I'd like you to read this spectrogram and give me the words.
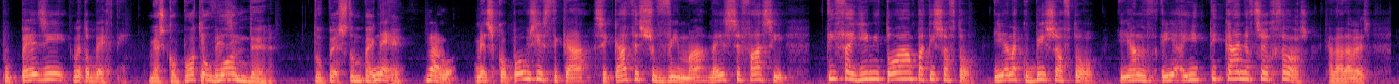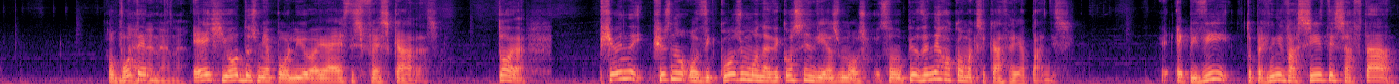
που παίζει με τον παίχτη. Με σκοπό το παίζει... wonder του, στον παίχτη. Ναι, μπράβο. Με σκοπό ουσιαστικά σε κάθε σου βήμα να είσαι σε φάση τι θα γίνει τώρα αν πατήσω αυτό ή αν ακουμπήσω αυτό ή, αν, ή, ή τι κάνει αυτός ο εχθρός, κατάλαβες; Οπότε ναι, ναι, ναι, έχει όντως μια πολύ ωραία αίσθηση φρεσκάδας. Τώρα, ποιο είναι, ποιος είναι ο δικός μου μοναδικός ενδιασμός, στον οποίο δεν έχω ακόμα ξεκάθαρη απάντηση; Ε, επειδή το παιχνίδι βασίζεται σε αυτά,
